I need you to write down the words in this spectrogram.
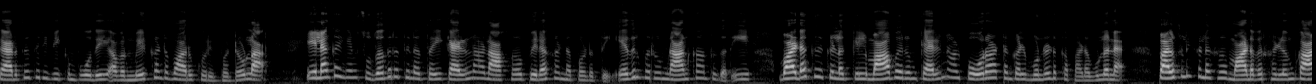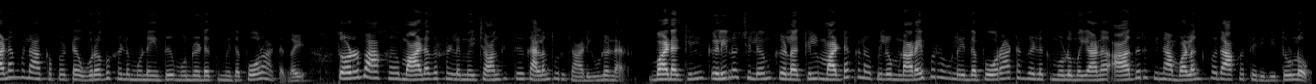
கருத்து தெரிவிக்கும் போதே அவர் மேற்கண்டவாறு குறிப்பிட்டுள்ளார். இலங்கையின் சுதந்திர தினத்தை கரிநாளாக பிரகடனப்படுத்தி எதிர்வரும் நான்காம் தேதி வடக்கு கிழக்கில் மாபெரும் கரிநாள் போராட்டங்கள் முன்னெடுக்கப்பட உள்ளன. பல்கலைக்கழக மாணவர்களும் காணாமலாக்கப்பட்ட உறவுகளும் இணைந்து முன்னெடுக்கும் இந்த போராட்டங்கள் தொடர்பாக மாணவர்களுமே சந்தித்து கலந்துரையாடியுள்ளனர். வடக்கில் கிளிநொச்சிலும் கிழக்கில் மட்டக்களப்பிலும் நடைபெறவுள்ள இந்த போராட்டங்களுக்கு முழுமையான ஆதரவினால் நாம் வழங்குவதாக தெரிவித்துள்ளோம்.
